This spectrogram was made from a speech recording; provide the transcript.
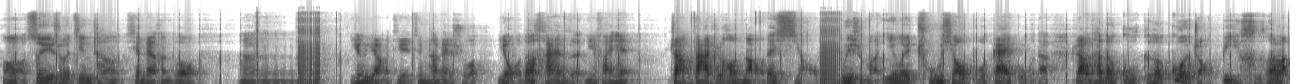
哦，所以说，经常现在很多嗯，营养界经常在说，有的孩子你发现长大之后脑袋小，为什么？因为从小补钙补的，让他的骨骼过早闭合了，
